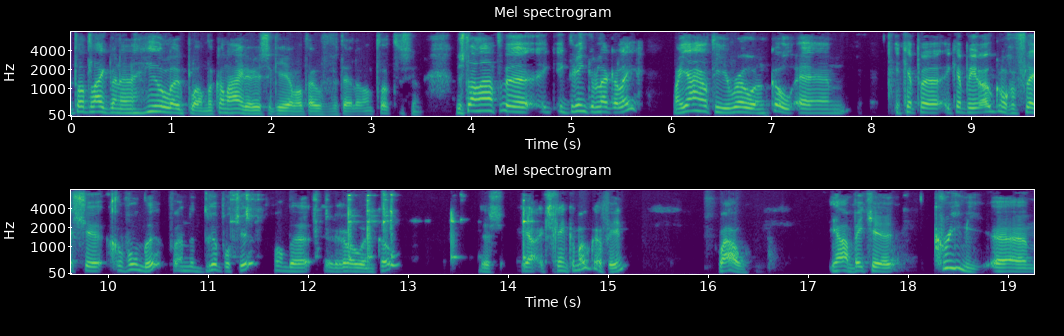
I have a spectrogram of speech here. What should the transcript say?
dat lijkt me een heel leuk plan. Dan kan hij er eens een keer wat over vertellen. Want dat is een... Dus dan laten we. Ik, ik drink hem lekker leeg. Maar jij had hier Row Co. Uh, ik, heb, uh, ik heb hier ook nog een flesje gevonden van het druppeltje van de Row Co. Dus ja, ik schenk hem ook even in. Wauw. Ja, een beetje creamy. Uh,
